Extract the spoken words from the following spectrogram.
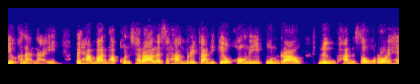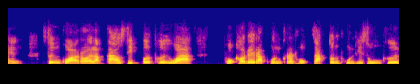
เยอะขนาดไหน ไปถามบ้านพักคนชราและสถานบริการที่เกี่ยวข้องในญี่ปุ่นราว 1,200 แห่ง ซึ่งกว่าร้อยละ 90 เปิดเผยว่า พวกเขาได้รับผลกระทบจากต้นทุนที่สูงขึ้น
